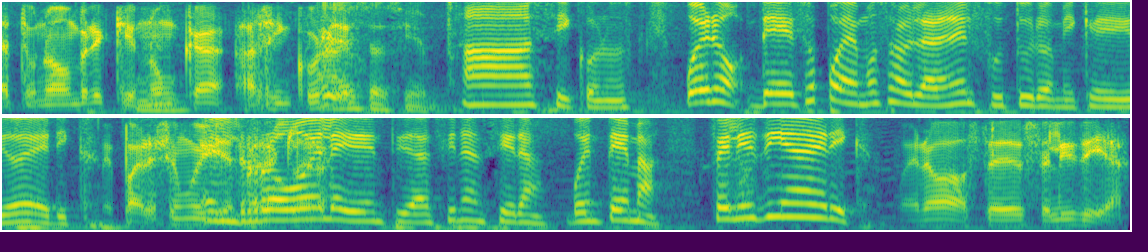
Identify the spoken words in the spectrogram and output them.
a tu nombre que nunca has Ah, incurrido. siempre. Ah, sí, conozco. Bueno, de eso podemos hablar en el futuro, mi querido Eric. Me parece muy el bien. Ana robo de la identidad financiera. Buen tema. Feliz día, Eric. Bueno, a ustedes feliz día.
